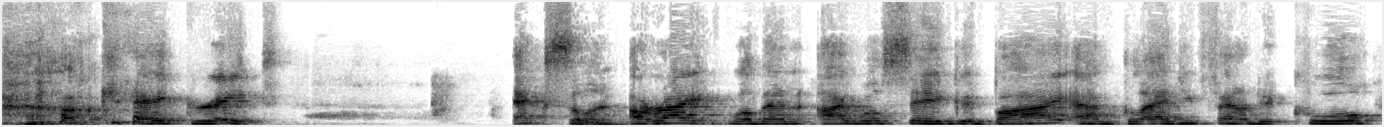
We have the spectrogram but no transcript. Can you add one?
okay, great. Excellent. All right. Well, then I will say goodbye. I'm glad you found it cool.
